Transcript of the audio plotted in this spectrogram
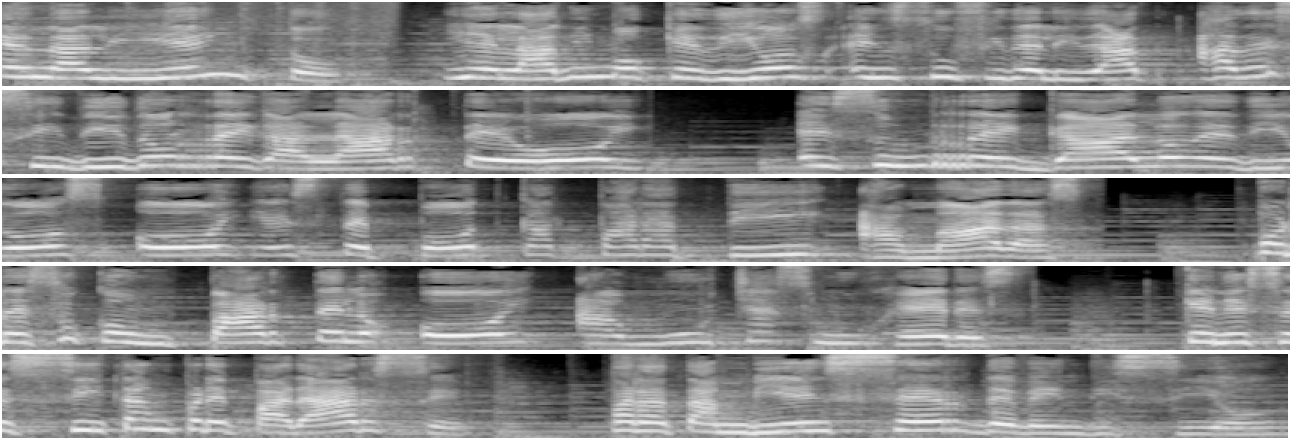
el aliento y el ánimo que Dios en su fidelidad ha decidido regalarte hoy. Es un regalo de Dios hoy este podcast para ti, amadas. Por eso compártelo hoy a muchas mujeres que necesitan prepararse para también ser de bendición.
